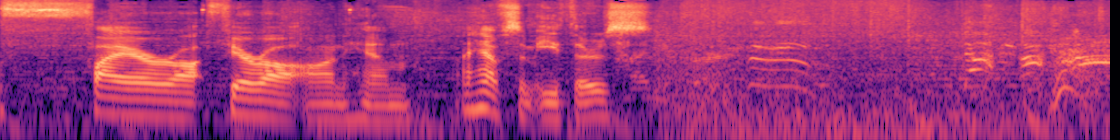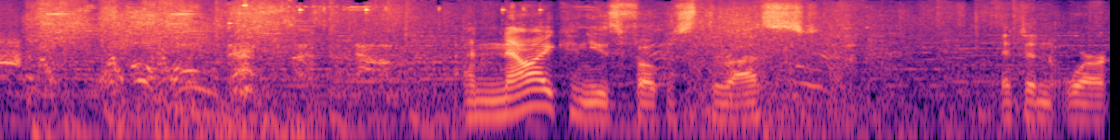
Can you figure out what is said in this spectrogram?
fire Fira on him. I have some ethers. And now I can use focus thrust. It didn't work.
